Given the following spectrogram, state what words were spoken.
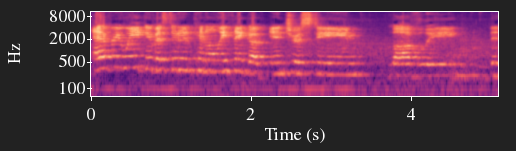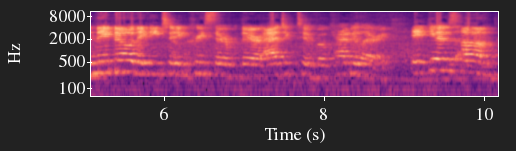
Every week, if a student can only think of interesting, lovely, then they know they need to increase their, their adjective vocabulary. It gives, um,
